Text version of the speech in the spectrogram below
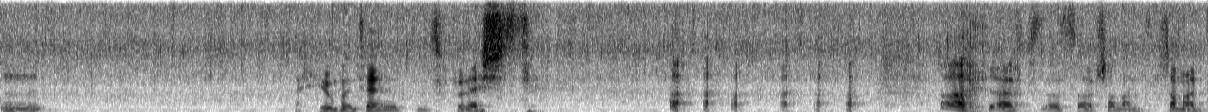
Mhm. A human tail is flashed. Ach, ja, das ist äh, charmant, charmant,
